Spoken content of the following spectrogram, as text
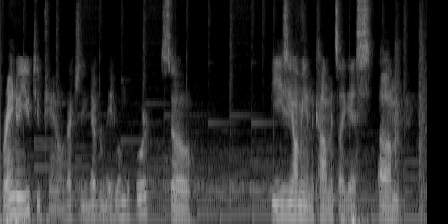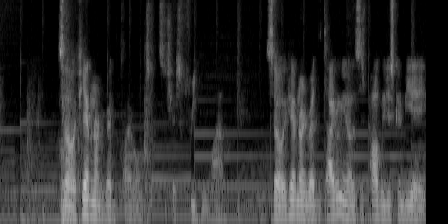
brand new YouTube channel. I've actually never made one before, so be easy on me in the comments, I guess. Um, so if you haven't already read the title, it's just freaking wild. So if you haven't already read the title, you know this is probably just going to be a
